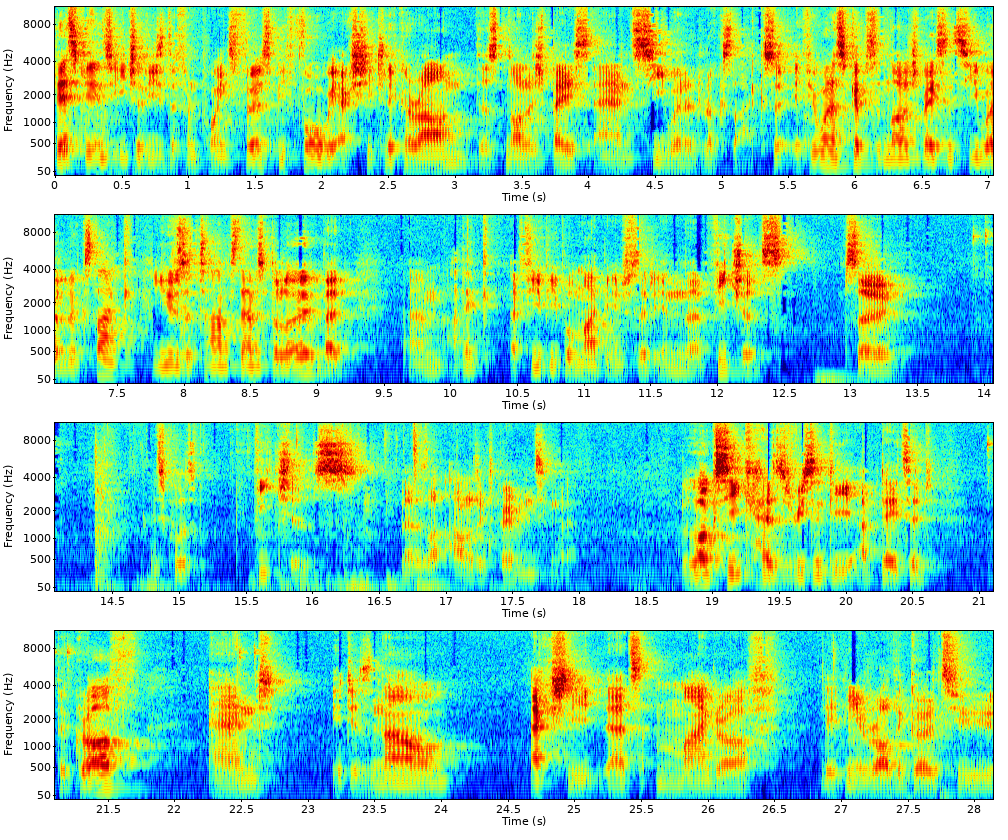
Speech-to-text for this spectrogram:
let's get into each of these different points first before we actually click around this knowledge base and see what it looks like. So if you want to skip to the knowledge base and see what it looks like, use the timestamps below, but um, I think a few people might be interested in the features. So let's call this features. That is what I was experimenting with. Logseq has recently updated the graph and it is now, actually that's my graph. Let me rather go to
